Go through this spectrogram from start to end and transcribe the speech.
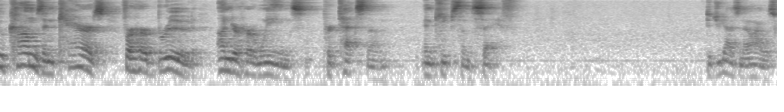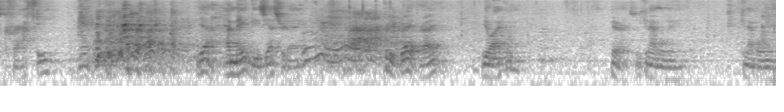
who comes and cares for her brood under her wings, protects them, and keeps them safe. Did you guys know I was crafty? yeah, I made these yesterday. Pretty great, right? You like them? Here, you can have a wing. You can have a wing.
